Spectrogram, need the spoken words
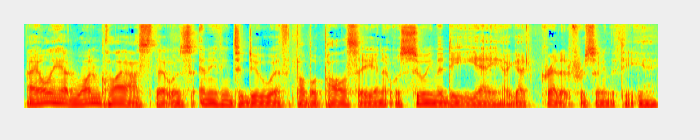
I only had one class that was anything to do with public policy, and it was suing the DEA. I got credit for suing the DEA.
